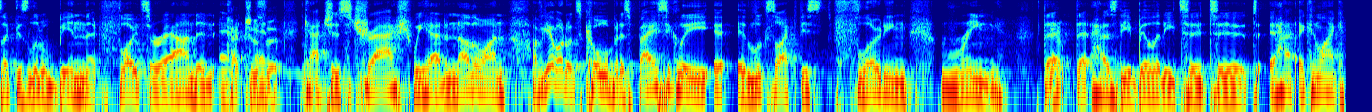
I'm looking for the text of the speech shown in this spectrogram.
It's like this little bin that floats around and, and Catches and it. catches trash. We had another one. I forget what it's called, but it's basically it, it looks like this floating ring that Yep. that has the ability to to, to it, ha- it can like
